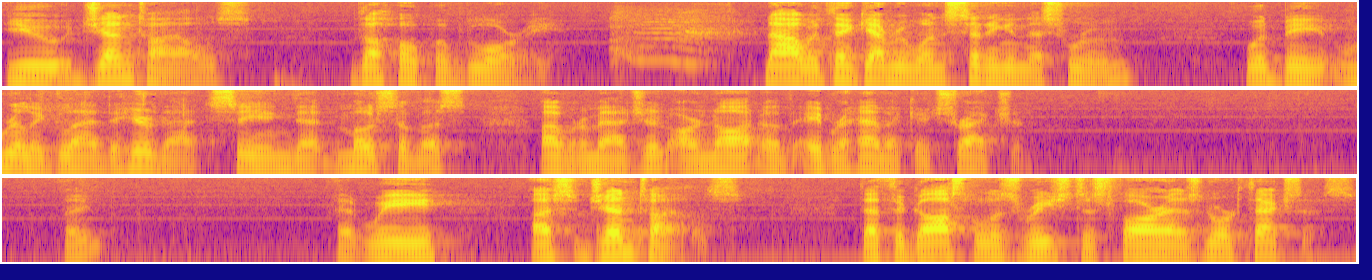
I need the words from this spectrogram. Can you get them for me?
you Gentiles, the hope of glory. Now, I would think everyone sitting in this room would be really glad to hear that, seeing that most of us, I would imagine, are not of Abrahamic extraction. Right? That we, us Gentiles, that the gospel has reached as far as North Texas,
